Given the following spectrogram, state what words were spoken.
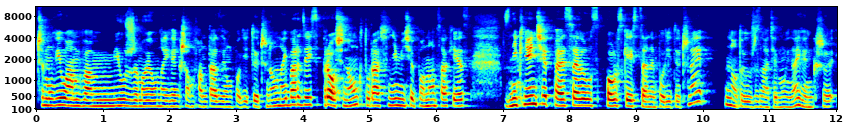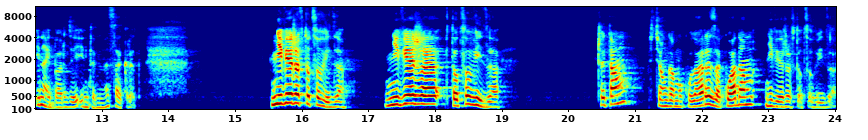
Czy mówiłam Wam już, że moją największą fantazją polityczną, najbardziej sprośną, która śni mi się po nocach, jest zniknięcie PSL-u z polskiej sceny politycznej? No to już znacie mój największy i najbardziej intymny sekret. Nie wierzę w to, co widzę. Nie wierzę w to, co widzę. Czytam, ściągam okulary, zakładam, nie wierzę w to, co widzę.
